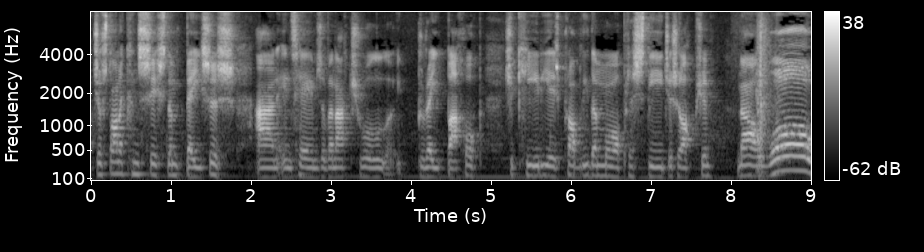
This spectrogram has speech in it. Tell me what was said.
just on a consistent basis and in terms of an actual great backup, Shaqiri is probably the more prestigious option. Now, whoa,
